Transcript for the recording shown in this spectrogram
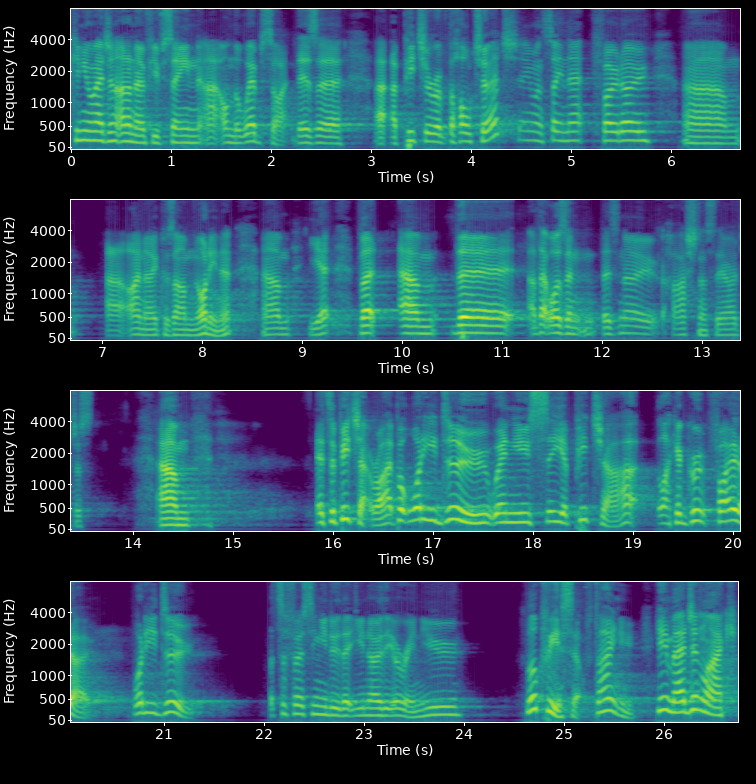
Can you imagine? I don't know if you've seen uh, on the website. There's a a picture of the whole church. Anyone seen that photo? Um, uh, I know because I'm not in it um, yet. But um, the uh, that wasn't. There's no harshness there. I just. Um, it's a picture, right? But what do you do when you see a picture like a group photo? What do you do? What's the first thing you do that you know that you're in? You look for yourself, don't you? Can you imagine like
